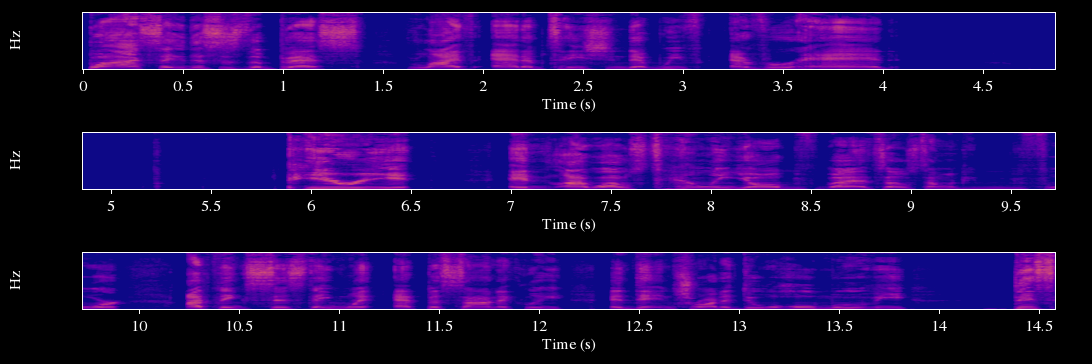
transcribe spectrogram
but I say this is the best live adaptation that we've ever had. Period. And I, I was telling y'all, as I was telling people before, I think since they went episodically and didn't try to do a whole movie, this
